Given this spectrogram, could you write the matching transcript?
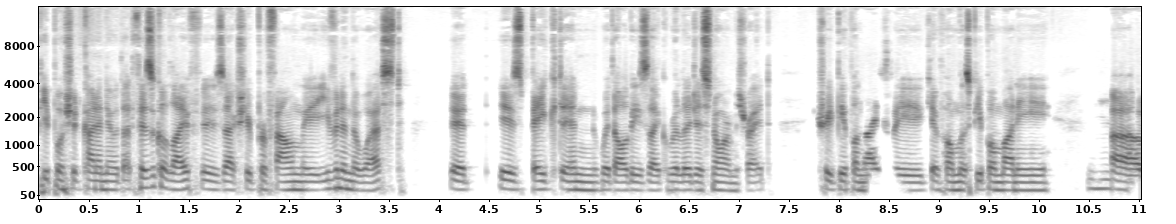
people should kind of know that physical life is actually profoundly even in the west it is baked in with all these like religious norms right treat people nicely give homeless people money mm-hmm. uh,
